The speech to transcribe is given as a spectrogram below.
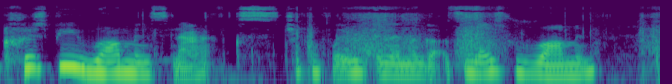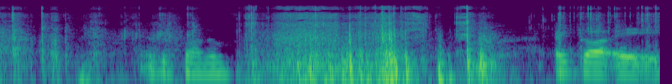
crispy ramen snacks, chicken flavors, and then I got some nice ramen at the bottom. I got a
